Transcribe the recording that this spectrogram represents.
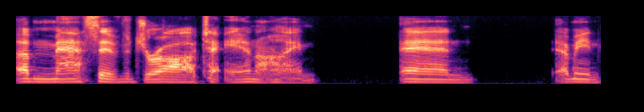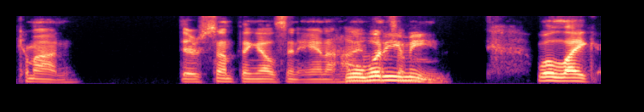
a massive draw to Anaheim. And I mean, come on. There's something else in Anaheim. Well, what do you a- mean? Well, like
